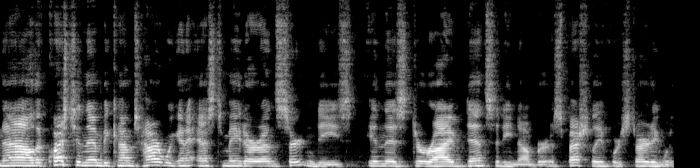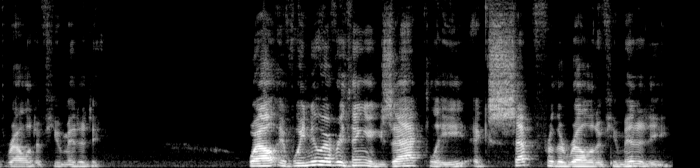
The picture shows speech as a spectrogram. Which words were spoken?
Now the question then becomes how are we going to estimate our uncertainties in this derived density number, especially if we're starting with relative humidity? Well, if we knew everything exactly except for the relative humidity,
